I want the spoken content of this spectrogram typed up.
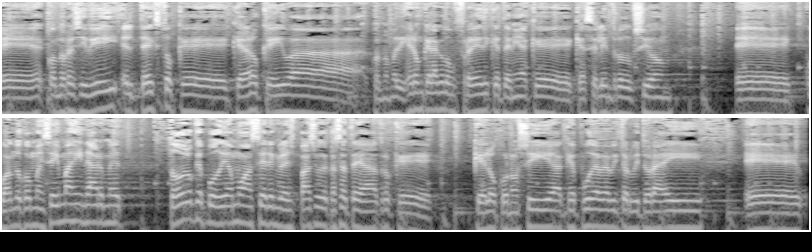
eh, cuando recibí el texto que, era lo que iba, cuando me dijeron que era Don Freddy que tenía que, hacer la introducción, eh, cuando comencé a imaginarme todo lo que podíamos hacer en el espacio de Casa Teatro, que, que lo conocía, que pude ver a Víctor Víctor ahí, eh,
